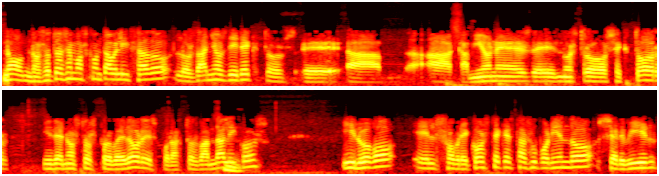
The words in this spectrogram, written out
No, nosotros hemos contabilizado los daños directos eh, a, camiones de nuestro sector y de nuestros proveedores por actos vandálicos y luego el sobrecoste que está suponiendo servir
